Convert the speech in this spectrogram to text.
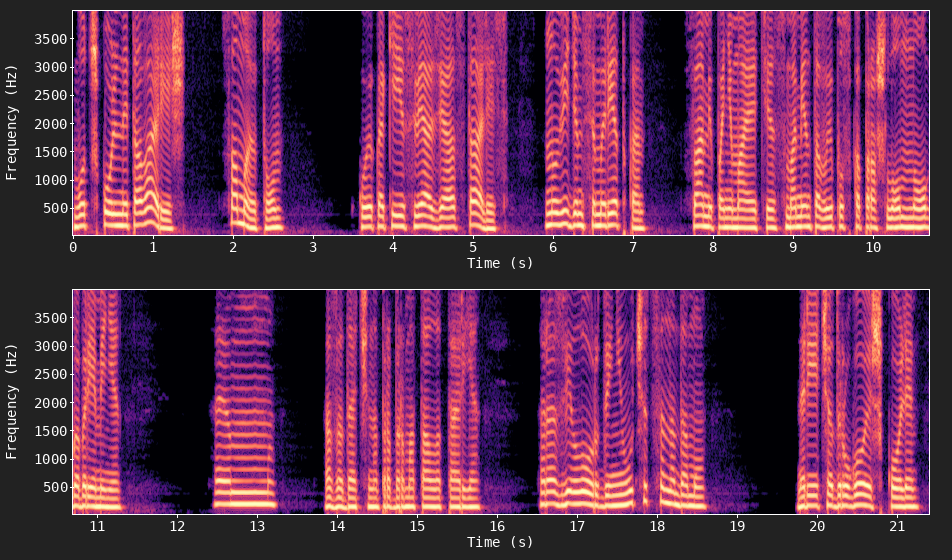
Вот школьный товарищ — самое то. Кое-какие связи остались, но видимся мы редко. Сами понимаете, с момента выпуска прошло много времени». «Эм...» — озадаченно пробормотала Тарья. «Разве лорды не учатся на дому?» «Речь о другой школе», —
